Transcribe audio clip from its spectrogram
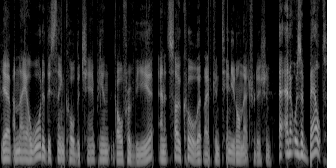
Yeah. and they awarded this thing called the Champion Golfer of the Year, and it's so cool that they've continued on that tradition. And it was a belt.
